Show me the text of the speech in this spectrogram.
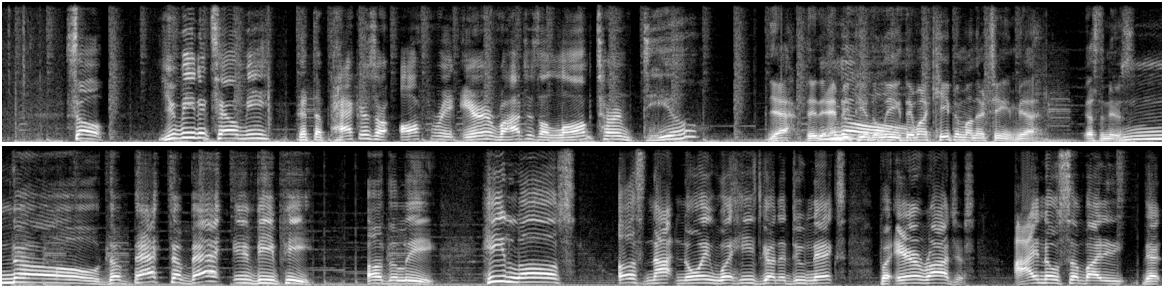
so, you mean to tell me that the Packers are offering Aaron Rodgers a long-term deal? Yeah, they're the MVP of the league. They want to keep him on their team. Yeah, that's the news. No, the back-to-back MVP of the league. He loves us not knowing what he's going to do next, but Aaron Rodgers, I know somebody that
